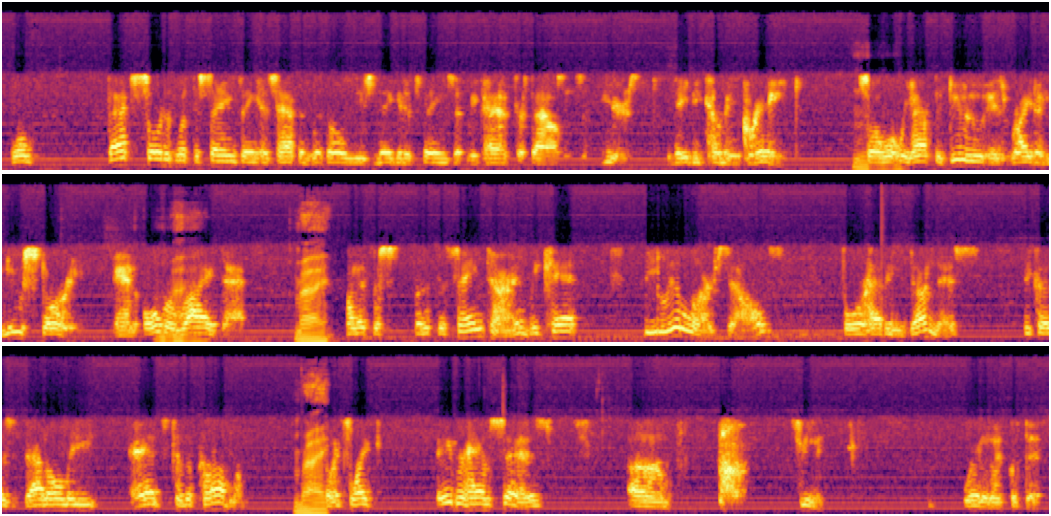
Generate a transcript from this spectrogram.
Well, that's sort of what the same thing has happened with all these negative things that we've had for thousands of years. They become ingrained. So what we have to do is write a new story and override that. Right. But at the but at the same time, we can't belittle ourselves for having done this because that only adds to the problem. Right. So it's like Abraham says, um, excuse me, where did I put that?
